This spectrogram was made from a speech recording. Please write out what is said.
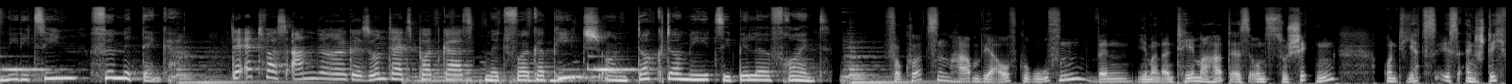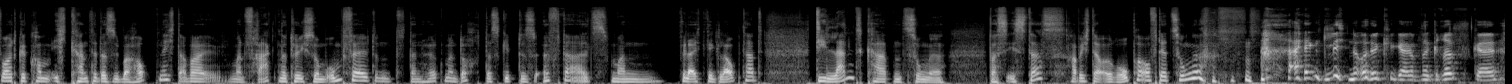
Medizin für Mitdenker. Der etwas andere Gesundheitspodcast mit Volker Pietsch und Dr. Med Sibylle Freund. Vor kurzem haben wir aufgerufen, wenn jemand ein Thema hat, es uns zu schicken. Und jetzt ist ein Stichwort gekommen, ich kannte das überhaupt nicht, aber man fragt natürlich so im Umfeld und dann hört man doch, das gibt es öfter, als man vielleicht geglaubt hat. Die Landkartenzunge. Was ist das? Habe ich da Europa auf der Zunge? Eigentlich ein ulkiger Begriff, gell?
